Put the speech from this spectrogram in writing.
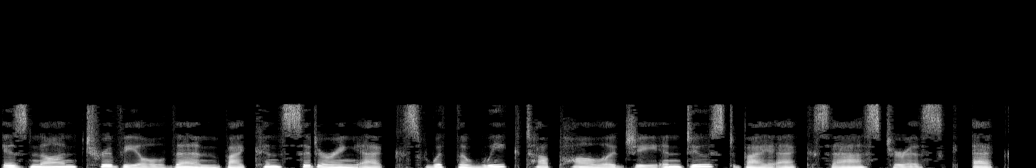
is non-trivial then by considering X with the weak topology induced by X X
